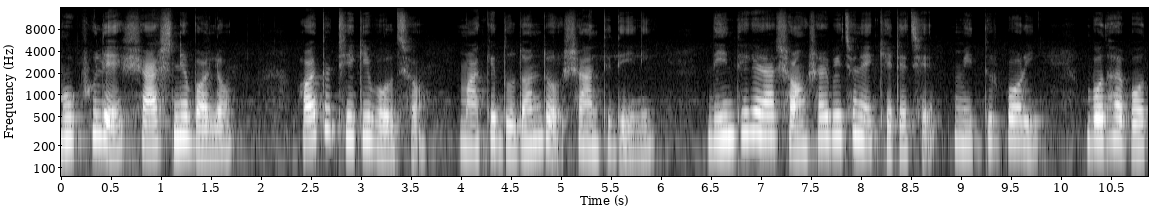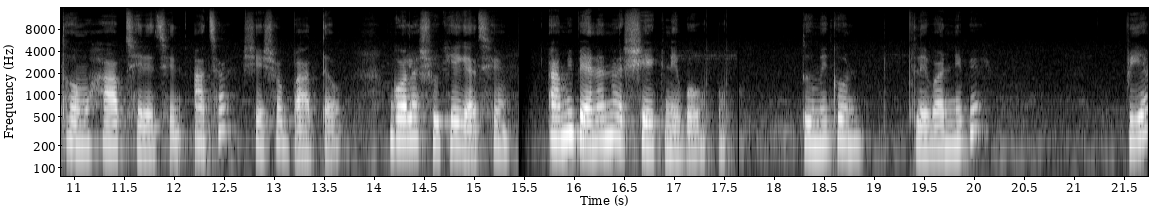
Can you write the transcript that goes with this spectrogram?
মুখ ফুলে শ্বাস নিয়ে বলল, হয়তো ঠিকই বলছো, মাকে দুদণ্ড শান্তি দেয়নি দিন থেকে রাত সংসার পিছনে খেটেছে, মৃত্যুর পরই বোধহয় প্রথম হাফ ছেড়েছেন। আচ্ছা সেসব বাদ দাও। গলা শুকিয়ে গেছে। আমি ব্যানানার শেক নেব। তুমি কোন ফ্লেভার নেবে? প্রিয়া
